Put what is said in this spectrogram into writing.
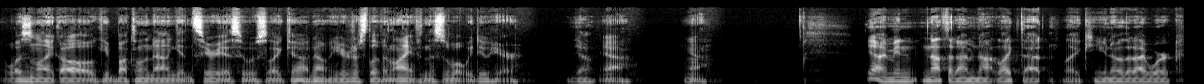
It wasn't like, oh, you're buckling down, and getting serious. It was like, yeah, no, you're just living life, and this is what we do here. Yeah. Yeah, yeah. Yeah. I mean, not that I'm not like that. Like, you know, that I work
